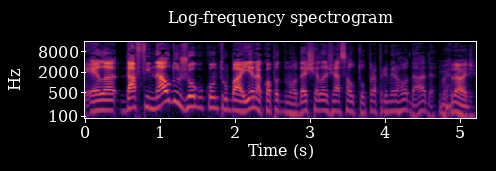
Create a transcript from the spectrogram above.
Ela, da final do jogo contra o Bahia na Copa do Nordeste, ela já saltou para a primeira rodada. Verdade,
